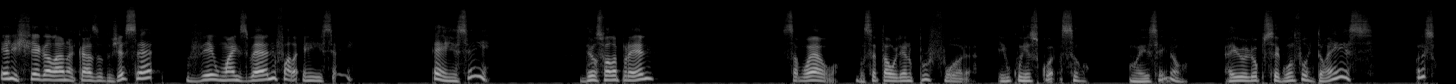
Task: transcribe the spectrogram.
Ele chega lá na casa do Jessé, vê o mais velho e fala: É esse aí. É esse aí. Deus fala para ele: Samuel, você está olhando por fora. Eu conheço o coração. Não é esse aí, não. Aí ele olhou para o segundo e falou: Então é esse. Olha só.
